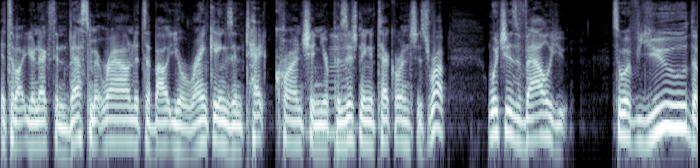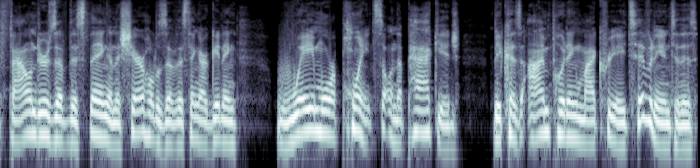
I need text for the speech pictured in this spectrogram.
It's about your next investment round. It's about your rankings in TechCrunch and your mm-hmm. positioning in TechCrunch Disrupt, which is value. So if you, the founders of this thing and the shareholders of this thing, are getting way more points on the package because I'm putting my creativity into this,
